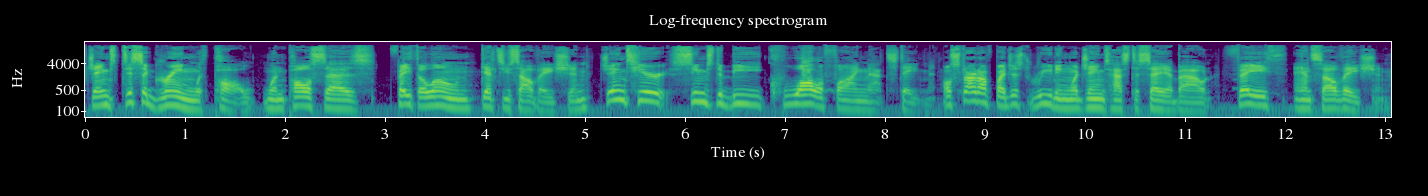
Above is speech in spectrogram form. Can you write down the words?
James disagreeing with Paul when Paul says, faith alone gets you salvation. James here seems to be qualifying that statement. I'll start off by just reading what James has to say about faith and salvation.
